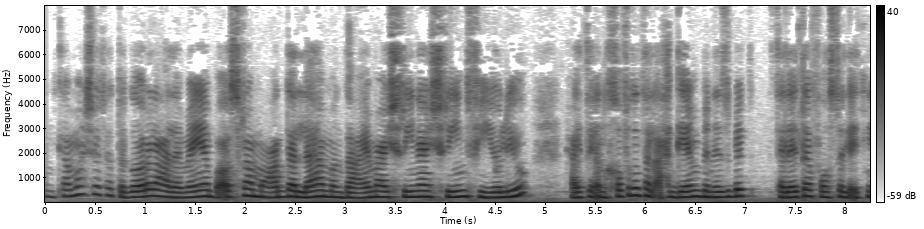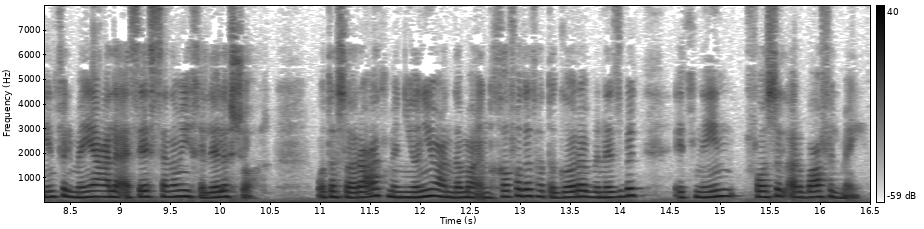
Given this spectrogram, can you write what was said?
انكمشت التجارة العالمية بأسرع معدل لها منذ عام عشرين عشرين في يوليو حيث انخفضت الأحجام بنسبة تلاتة فاصل اتنين في المية على أساس سنوي خلال الشهر. وتسارعت من يونيو عندما انخفضت التجارة بنسبة اتنين فاصل أربعة في المية.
